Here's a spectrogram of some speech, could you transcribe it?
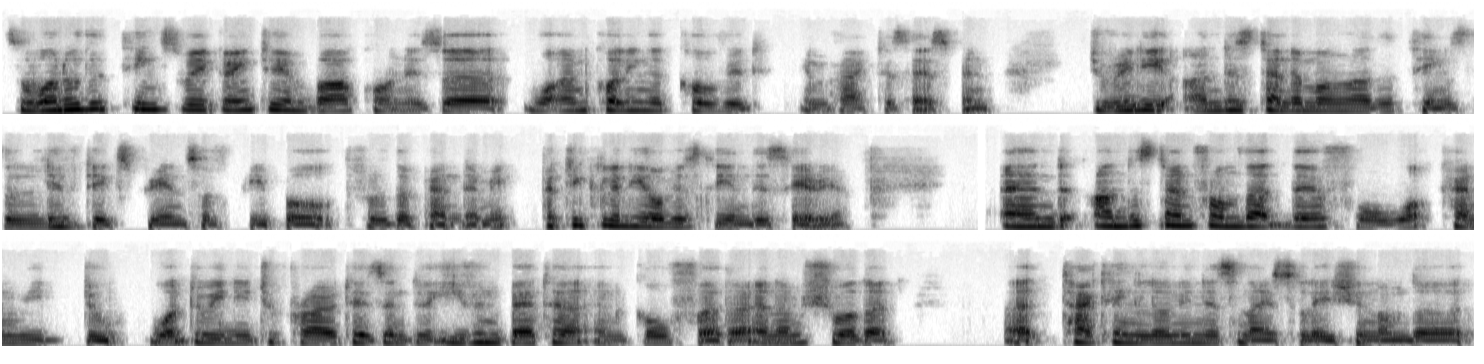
So one of the things we're going to embark on is a what I'm calling a COVID impact assessment to really understand, among other things, the lived experience of people through the pandemic, particularly obviously in this area. And understand from that, therefore, what can we do? What do we need to prioritize and do even better and go further? And I'm sure that uh, tackling loneliness and isolation on the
